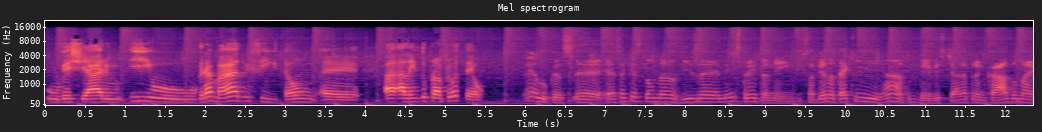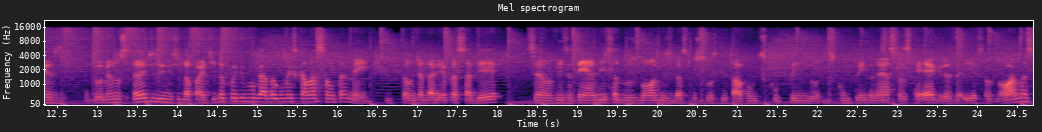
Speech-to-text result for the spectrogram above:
o vestiário e o, gramado, enfim, então, é, a, além do próprio hotel. É, Lucas, é, essa questão da Anvisa é meio estranha também, sabendo até que, ah, tudo bem, vestiário é trancado, mas pelo menos antes do início da partida foi divulgada alguma escalação também, então já daria para saber se a Anvisa tem a lista dos nomes das pessoas que estavam descumprindo, descumprindo né, essas regras aí, essas normas.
